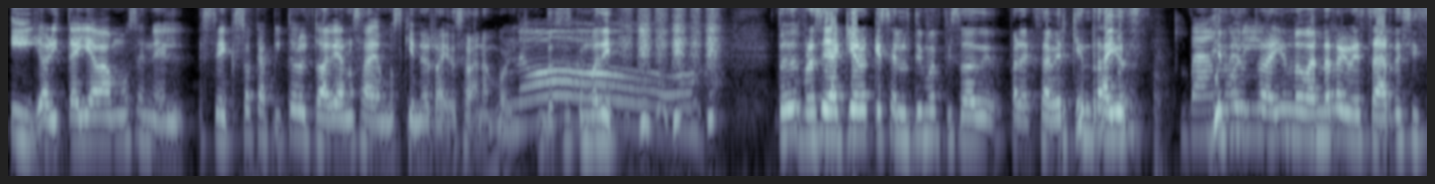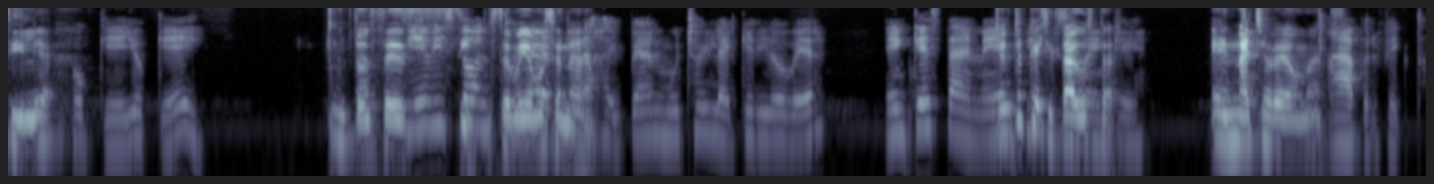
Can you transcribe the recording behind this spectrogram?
Y ahorita ya vamos en el sexto capítulo y todavía no sabemos quiénes rayos se van a morir. Entonces, como de. Entonces, por eso ya quiero que sea el último episodio, para saber quién rayos, quiénes rayos no van a regresar de Sicilia. Ok, ok. Entonces, sí, he visto estoy muy emocionada. la hypean mucho y la he querido ver. ¿En qué está? ¿En Netflix Siento que sí te va a gustar. En, HBO Max. Ah, perfecto.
